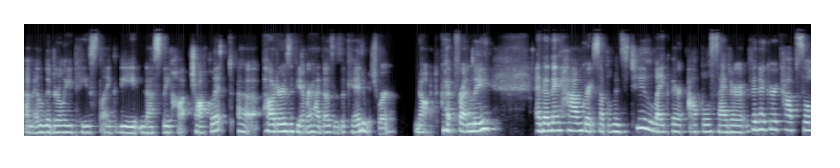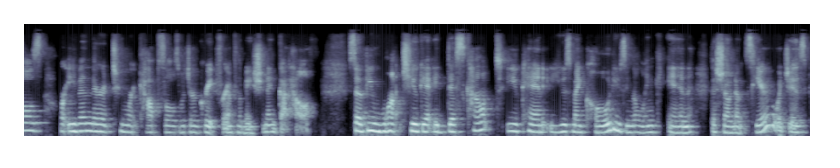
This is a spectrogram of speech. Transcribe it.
Um, it literally tastes like the Nestle hot chocolate uh, powders, if you ever had those as a kid, which were not gut friendly. And then they have great supplements too, like their apple cider vinegar capsules or even their turmeric capsules, which are great for inflammation and gut health. So if you want to get a discount, you can use my code using the link in the show notes here, which is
